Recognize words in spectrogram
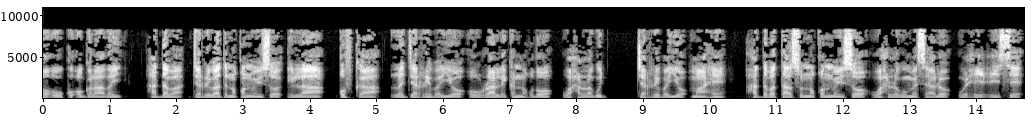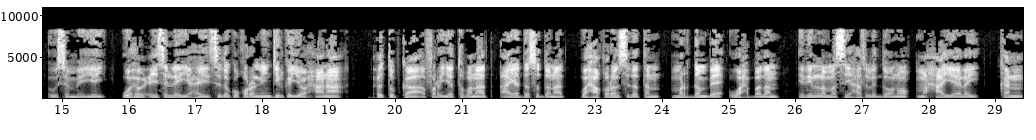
oo uu ku oggolaaday haddaba jarribaad noqon mayso ilaa qofka la jarribayo uu raalli ka noqdo waxa lagu jarribayo maahee haddaba taasu noqon mayso wax lagu masaalo wixii ciise uu sameeyey wuxuu ciise leeyahay sida ku qoran injiilka yooxanaa cutubka afar iyo tobanaad aayadda soddonaad. Waxaa qoran sida tan mar dambe wax badan idinlama sii hadli doono maxaa yeelay kan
